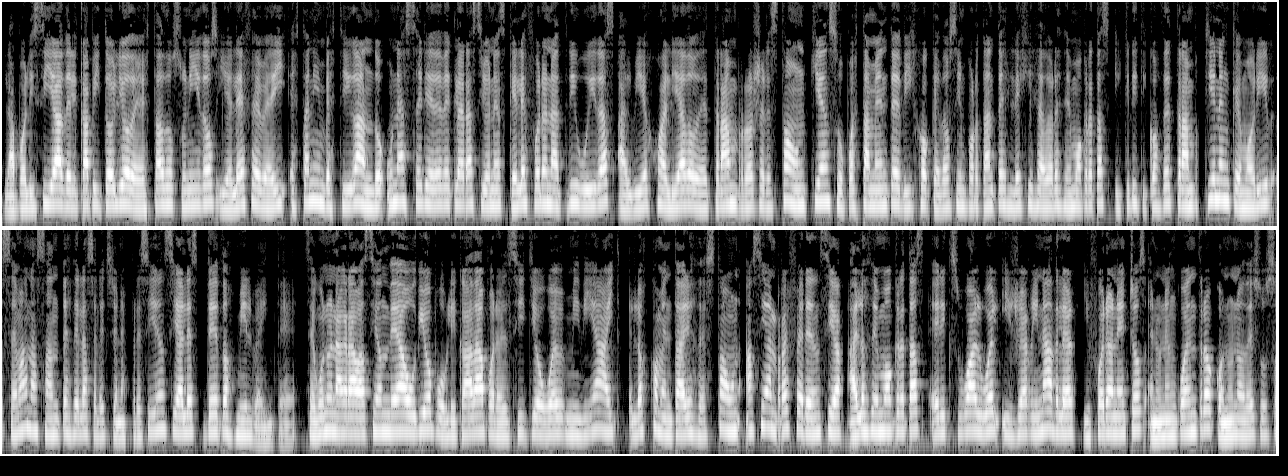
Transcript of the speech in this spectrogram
La policía del Capitolio de Estados Estados Unidos y el FBI están investigando una serie de declaraciones que le fueron atribuidas al viejo aliado de Trump, Roger Stone, quien supuestamente dijo que dos importantes legisladores demócratas y críticos de Trump tienen que morir semanas antes de las elecciones presidenciales de 2020. Según una grabación de audio publicada por el sitio web Mediaite, los comentarios de Stone hacían referencia a los demócratas Eric Swalwell y Jerry Nadler y fueron hechos en un encuentro con uno de sus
